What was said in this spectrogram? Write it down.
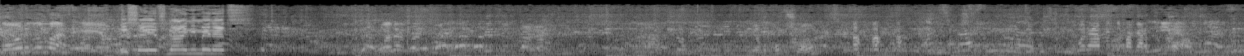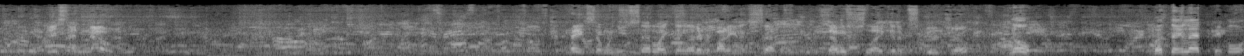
going to the left. Yeah, yeah. They say it's 90 minutes. Whatever. What happens if I got to pee now? They said no. Hey, so when you said like they let everybody in at seven, that was just like an obscure joke. No. But they let people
